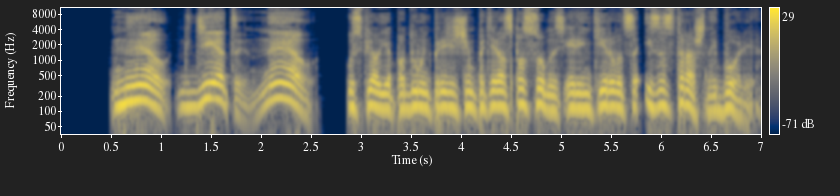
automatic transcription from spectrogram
«Нелл, где ты, Нелл?» Успел я подумать, прежде чем потерял способность ориентироваться из-за страшной боли.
